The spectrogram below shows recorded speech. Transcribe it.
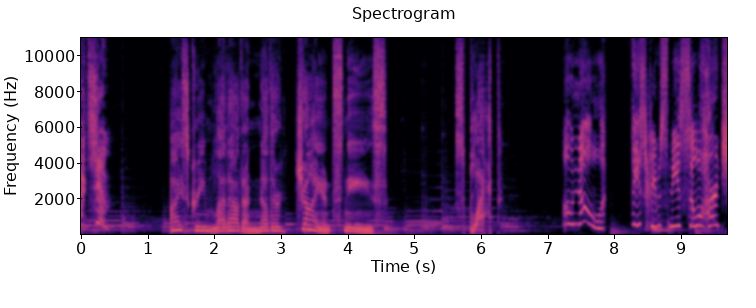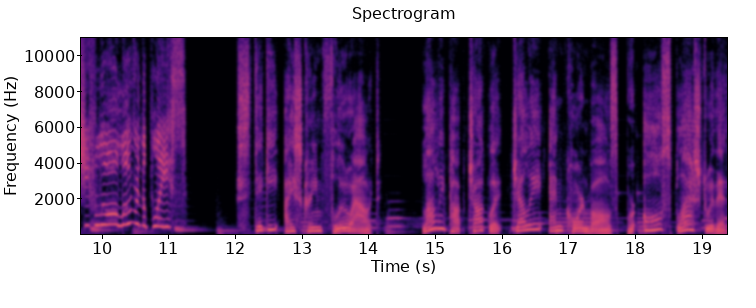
Achoo! Ice Cream let out another giant sneeze. Splat! Oh no! Ice cream sneezed so hard she flew all over the place. Sticky ice cream flew out. Lollipop chocolate, jelly, and corn balls were all splashed with it.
